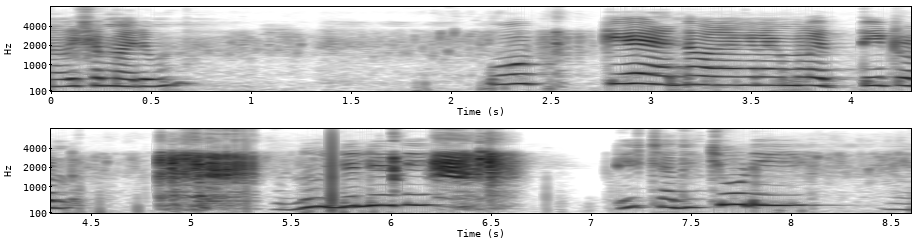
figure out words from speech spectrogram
ആവശ്യം വരും. ഓക്കെ എന്റെ മനെ അങ്ങനെ നമ്മൾ എത്തിയിട്ടുണ്ട് ഒന്നും ഇല്ലല്ലോ ഡേ ഡേ ചതിച്ചോടി. ഏ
